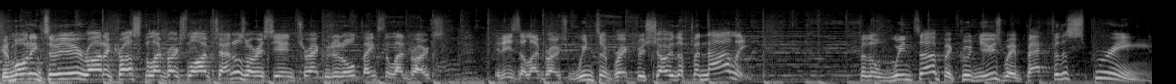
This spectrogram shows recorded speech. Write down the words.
Good morning to you, right across the Ladbrokes live channels or SEN track. We do it all thanks to Ladbrokes. It is the Ladbrokes Winter Breakfast Show, the finale for the winter. But good news, we're back for the spring.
